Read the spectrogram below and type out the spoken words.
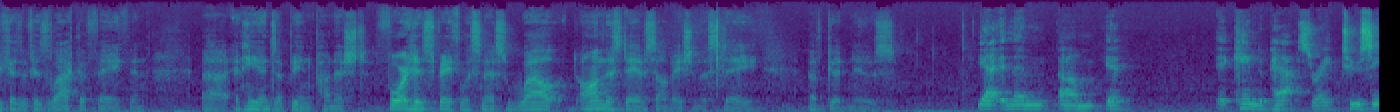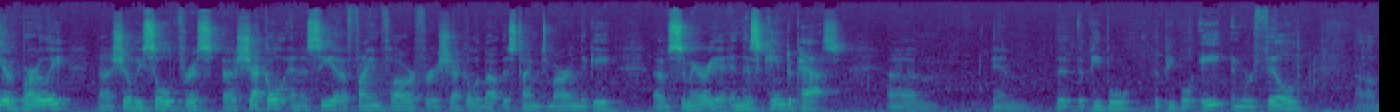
because of his lack of faith, and uh, and he ends up being punished for his faithlessness while on this day of salvation, this day of good news. yeah, and then um, it it came to pass, right? Two seah of barley uh, shall be sold for a, shekel, and a seah of fine flour for a shekel. About this time tomorrow in the gate of Samaria, and this came to pass, um, and the the people the people ate and were filled. Um,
